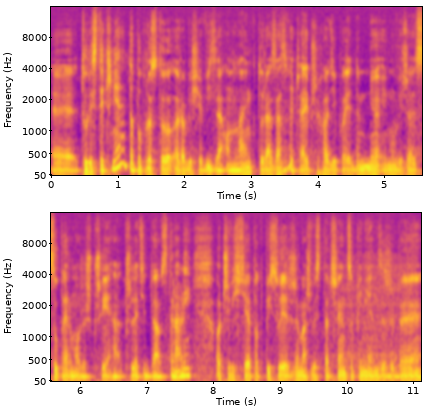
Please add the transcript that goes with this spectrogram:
e, turystycznie, to po prostu robi się wizę online, która zazwyczaj przychodzi po jednym dniu i mówi, że super, możesz przyjechać, przylecieć do Australii. Oczywiście podpisujesz, że masz wystarczająco pieniędzy, żeby,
